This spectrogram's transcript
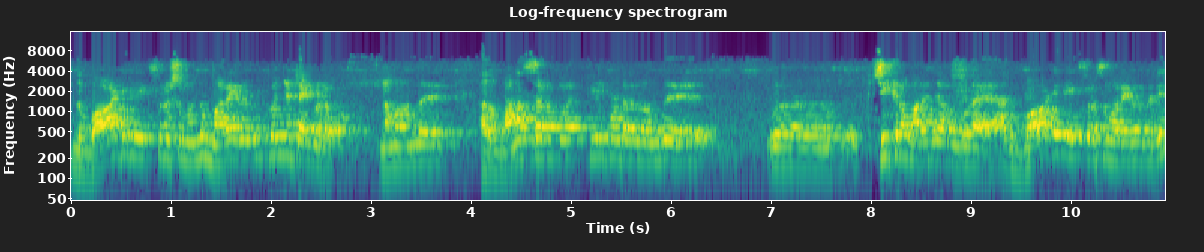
இந்த பாடியில எக்ஸ்பிரஷன் வந்து மறையிறதுக்கு கொஞ்சம் டைம் எடுக்கும். நம்ம வந்து அது மனசளவுல ஃபீல் பண்றது வந்து சீக்கிரம் மறைஞ்சாலும் கூட அது பாடியில் எக்ஸ்பிரஷன் வரைகிறதுக்கு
